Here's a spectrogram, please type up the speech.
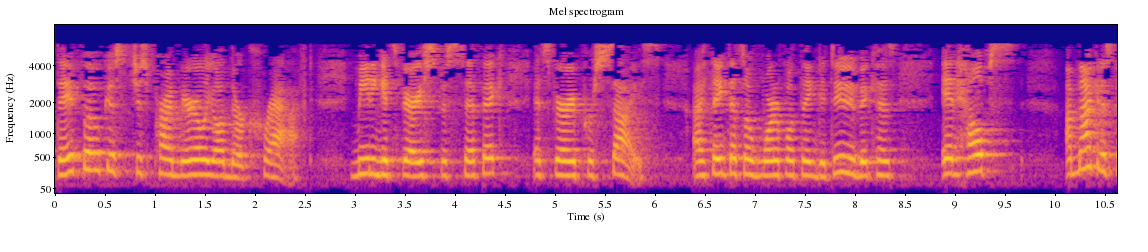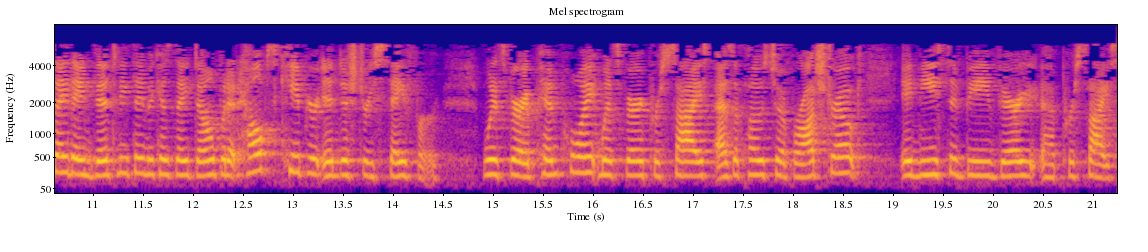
they focus just primarily on their craft, meaning it's very specific, it's very precise. I think that's a wonderful thing to do because it helps I'm not going to say they invent anything because they don't, but it helps keep your industry safer. When it's very pinpoint, when it's very precise, as opposed to a broad stroke, it needs to be very uh, precise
